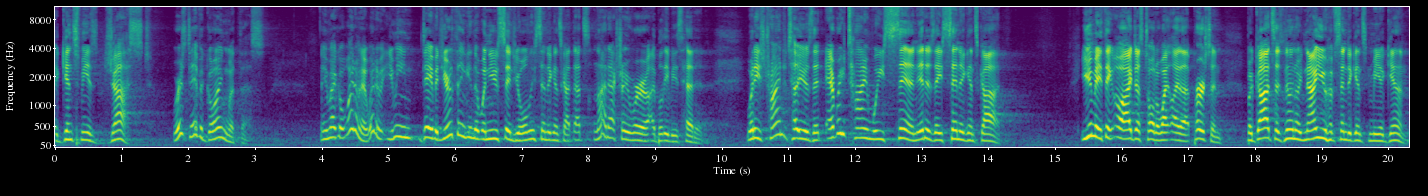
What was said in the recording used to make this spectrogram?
against me is just. Where's David going with this? And you might go, wait a minute, wait a minute. You mean, David, you're thinking that when you sinned, you only sinned against God. That's not actually where I believe he's headed. What he's trying to tell you is that every time we sin, it is a sin against God. You may think, oh, I just told a white lie to that person. But God says, no, no, now you have sinned against me again.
